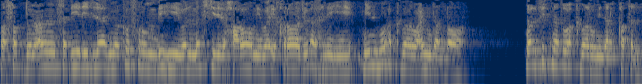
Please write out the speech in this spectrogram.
وصد عن سبيل الله وكفر به والمسجد الحرام وإخراج أهله منه أكبر عند الله والفتنة أكبر من القتل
